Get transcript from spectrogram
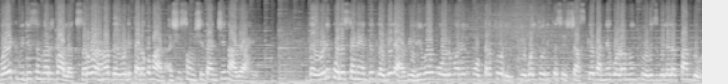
व एक विधी संघर्ष बालक सर्व राहणार दैवडी तालुकामान अशी संशयितांची नावे आहेत. दैवडी पोलीस ठाणे हद्दीत घडलेल्या विहिरीवर बोरमधील मोटर चोरी केबल चोरी तसेच शासकीय धान्य गोडाऊन चोरीस गेलेला तांदूळ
